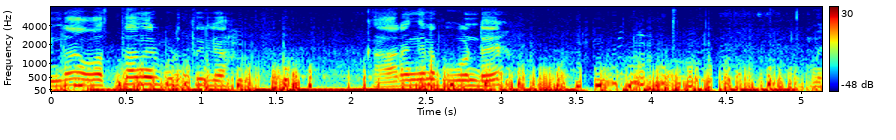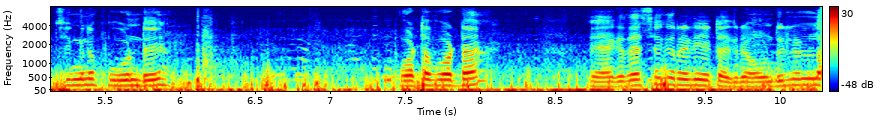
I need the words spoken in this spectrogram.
എന്താ അവസ്ഥ എന്നൊരു പിടുത്തില്ല കാറെങ്ങനെ പോകണ്ടേ ഉമ്മച്ചി ഇങ്ങനെ പോകണ്ടേ പോട്ടെ പോട്ടെ. ഏകദേശമൊക്കെ റെഡി ആയിട്ടോ. ഗ്രൗണ്ടിലുള്ള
